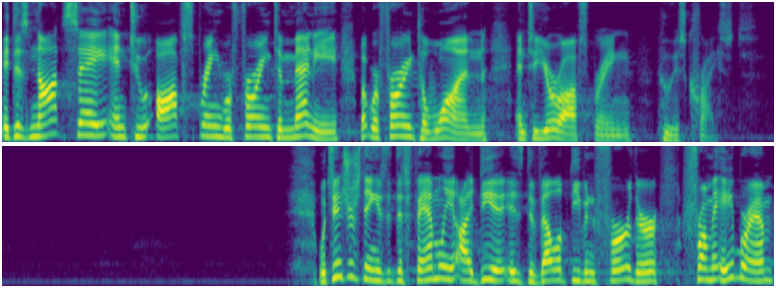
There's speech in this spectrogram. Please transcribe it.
It does not say, and to offspring referring to many, but referring to one, and to your offspring, who is Christ. What's interesting is that this family idea is developed even further from Abraham.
